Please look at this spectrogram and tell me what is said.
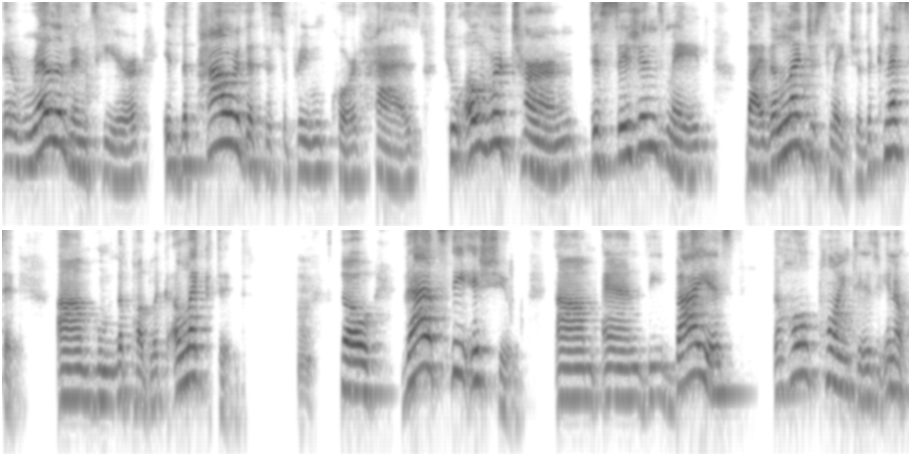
The relevance here is the power that the Supreme Court has to overturn decisions made by the legislature, the Knesset, um, whom the public elected. Hmm. So that's the issue. Um, and the bias, the whole point is, you know,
